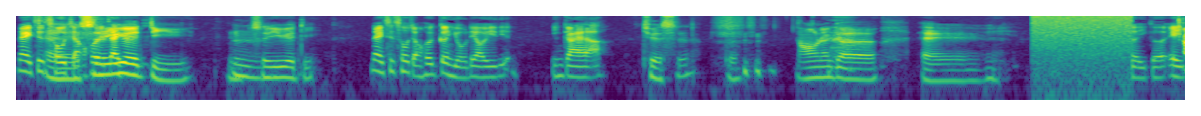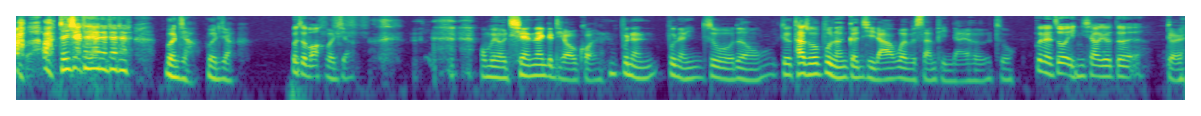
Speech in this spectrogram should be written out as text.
那一次抽奖会在月底，嗯，十一月底。那一次抽奖会更有料一点，应该啦。确实，对。然后那个，诶，的一个 A 啊，等一下，等一下，等一下，不能讲，不能讲，为什么不能讲？我们有签那个条款，不能不能做这种，就他说不能跟其他 Web 三平台合作，不能做营销就对了。对。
